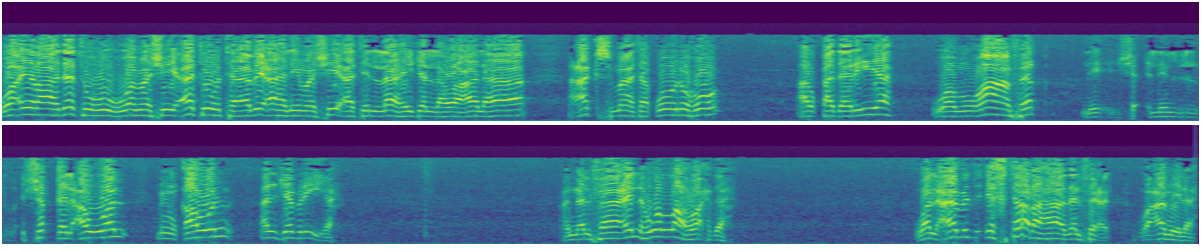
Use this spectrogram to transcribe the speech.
وإرادته ومشيئته تابعة لمشيئة الله جل وعلا عكس ما تقوله القدرية وموافق للشق الأول من قول الجبرية. أن الفاعل هو الله وحده والعبد اختار هذا الفعل وعمله.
